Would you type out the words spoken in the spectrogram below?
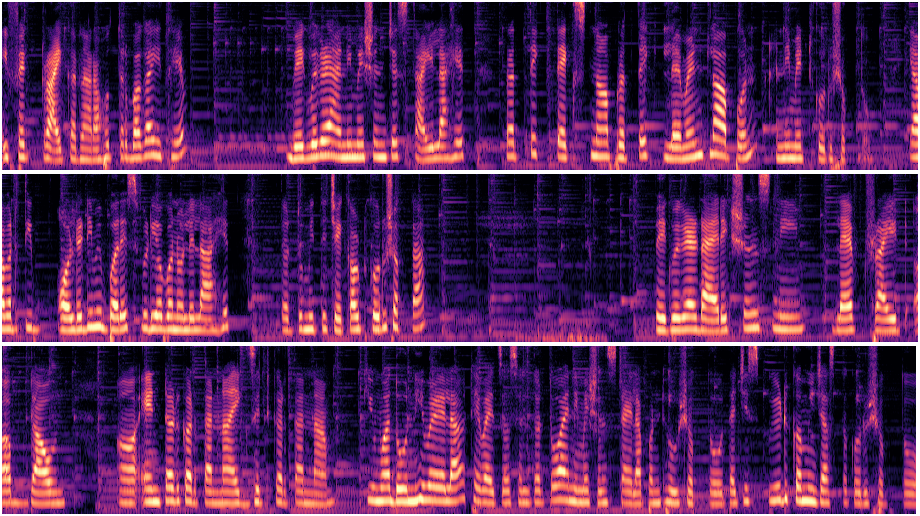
इफेक्ट ट्राय करणार आहोत. तर बघा इथे वेगवेगळ्या ॲनिमेशनचे स्टाईल आहेत. प्रत्येक टेक्स्टना प्रत्येक इलेमेंटला आपण ॲनिमेट करू शकतो. यावरती ऑलरेडी मी बरेच व्हिडिओ बनवलेला आहेत. तर तुम्ही ते चेकआउट करू शकता. वेगवेगळ्या डायरेक्शन्सनी left right up down enter करताना एक्झिट करताना. किंवा दोन्ही वेळेला ठेवायचं असेल तर तो ॲनिमेशन स्टाईल आपण ठेवू शकतो. त्याची स्पीड कमी जास्त करू शकतो.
